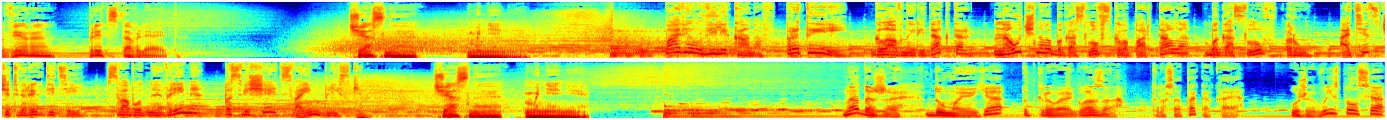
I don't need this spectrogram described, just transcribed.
«Вера» представляет Частное мнение Павел Великанов, протеерей, главный редактор научного богословского портала «Богослов.ру», отец четверых детей. Свободное время посвящает своим близким. Частное мнение Надо же, думаю я, открывая глаза. Красота какая. Уже выспался,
